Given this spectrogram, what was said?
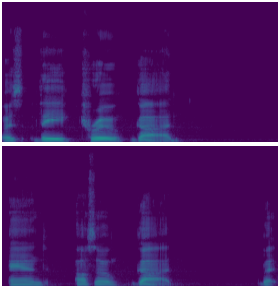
was the true God and also God. But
